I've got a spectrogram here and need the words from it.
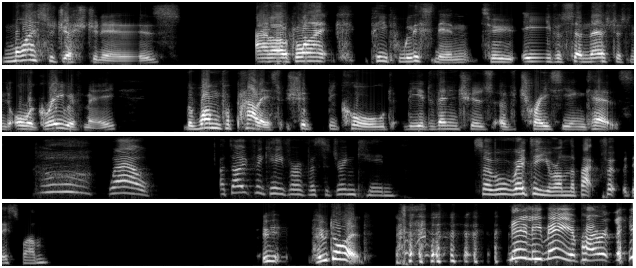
my suggestion is, and I'd like people listening to either send their suggestions or agree with me. The one for Palace should be called The Adventures of Tracy and Kez. Wow. I don't think either of us are drinking. So already you're on the back foot with this one. Who, who died? Nearly me, apparently.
